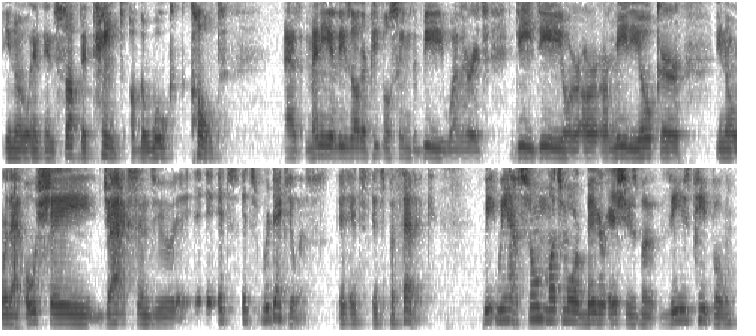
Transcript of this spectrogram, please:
you know, and, and suck the taint of the woke cult as many of these other people seem to be, whether it's DD or, or, or mediocre, you know, or that O'Shea Jackson dude. It, it, it's, it's ridiculous. It, it's it's pathetic. We we have so much more bigger issues, but these people,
